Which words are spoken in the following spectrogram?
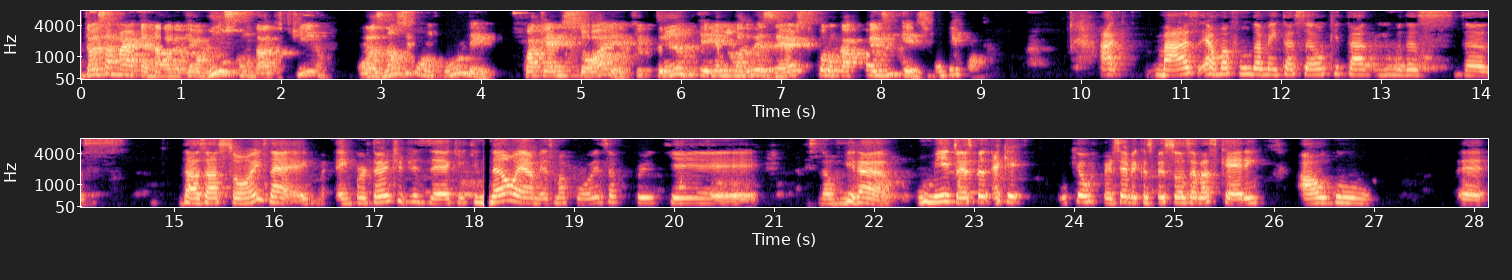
Então, essa marca d'água que alguns condados tinham, elas não se confundem com aquela história que o Trump teria mandado o exército colocar para o país inteiro. Isso não tem como. Mas é uma fundamentação que está em uma das, das, das ações, né? É importante dizer aqui que não é a mesma coisa, porque senão vira um mito. É que o que eu percebo é que as pessoas elas querem algo é,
